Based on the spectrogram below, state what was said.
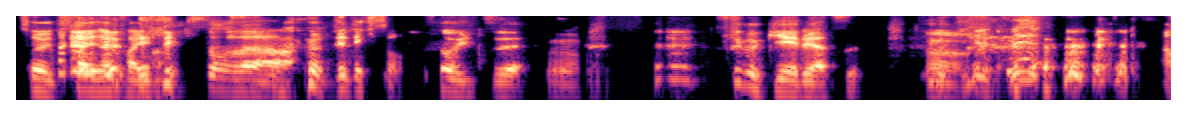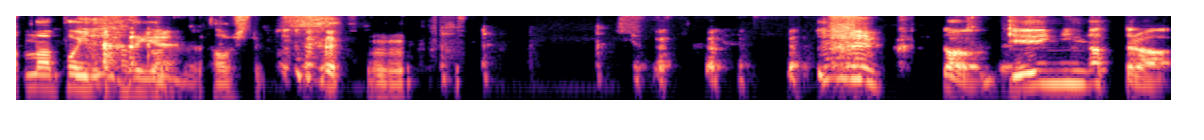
そういうファイナルファイ出てきそうだ。ト。出てきそそいつ。うんすぐ消えるやつ。う。うん。あんまポイント稼げないから倒しても。うん。芸人だったら、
